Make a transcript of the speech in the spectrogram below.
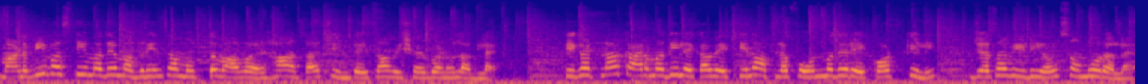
मानवी वस्तीमध्ये मगरींचा मुक्त वावर हा आता चिंतेचा विषय बनू लागलाय. ही घटना कारमधील एका व्यक्तीनं आपल्या फोनमध्ये रेकॉर्ड केली ज्याचा व्हिडिओ समोर आलाय.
